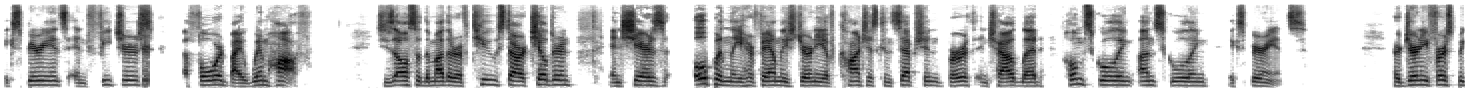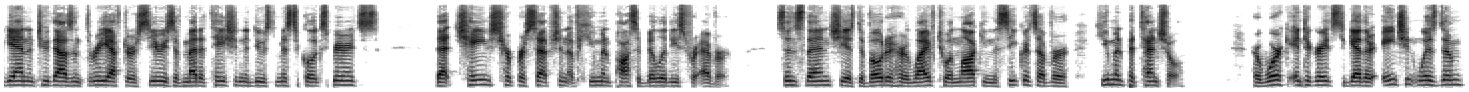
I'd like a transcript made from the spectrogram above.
experience and features a forward by Wim Hof. She's also the mother of two star children and shares openly her family's journey of conscious conception, birth, and child-led homeschooling, unschooling experience. Her journey first began in 2003 after a series of meditation-induced mystical experiences that changed her perception of human possibilities forever. Since then, she has devoted her life to unlocking the secrets of her human potential. Her work integrates together ancient wisdom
